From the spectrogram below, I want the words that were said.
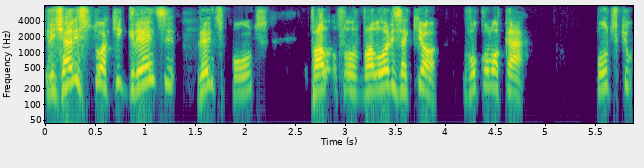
Ele já listou aqui grandes, grandes pontos, val, valores aqui, ó, vou colocar pontos que eu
